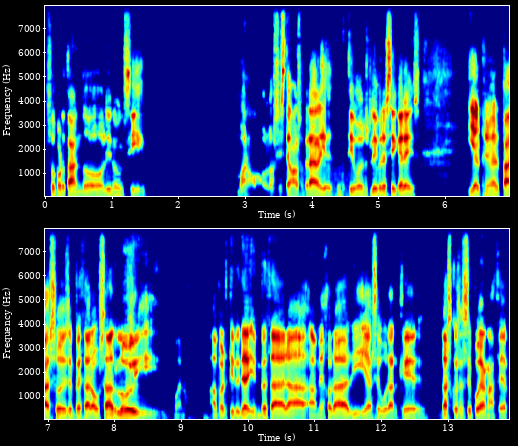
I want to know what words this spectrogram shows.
soportando Linux y bueno, los sistemas operativos libres si queréis y el primer paso es empezar a usarlo y bueno, a partir de ahí empezar a, a mejorar y asegurar que las cosas se puedan hacer.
